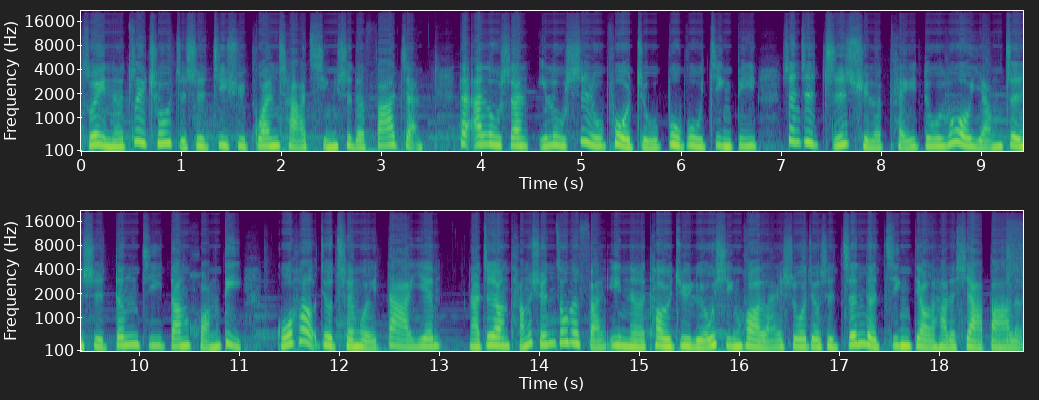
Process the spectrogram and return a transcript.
所以呢，最初只是继续观察情势的发展。但安禄山一路势如破竹，步步进逼，甚至直取了陪都洛阳，正式登基当皇帝，国号就称为大燕。那这让唐玄宗的反应呢？套一句流行话来说，就是真的惊掉了他的下巴了。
